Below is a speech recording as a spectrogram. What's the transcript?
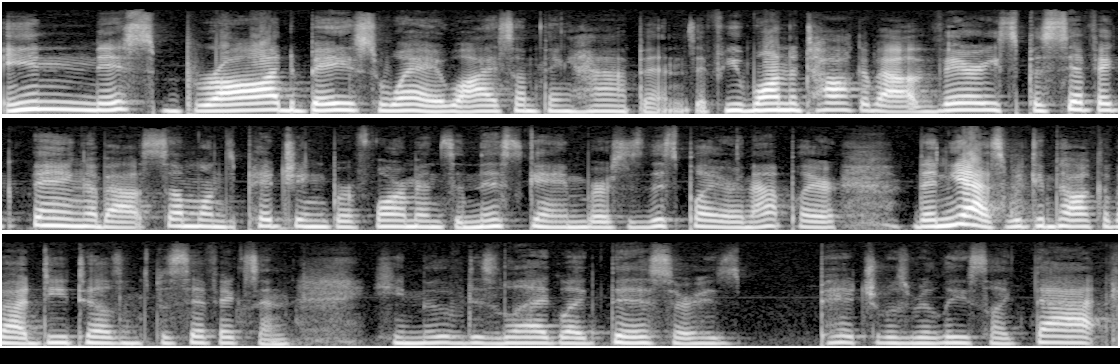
in this broad based way why something happens. If you want to talk about a very specific thing about someone's pitching performance in this game versus this player and that player, then yes, we can talk about details and specifics and he moved his leg like this or his pitch was released like that.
